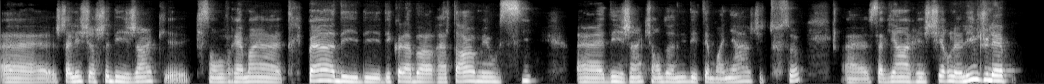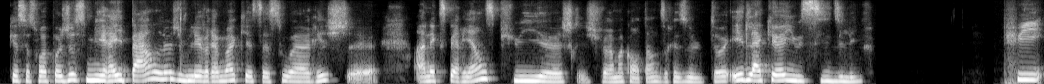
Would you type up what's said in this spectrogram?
euh, je suis allée chercher des gens qui, sont vraiment tripants, des, des, collaborateurs, mais aussi euh, des gens qui ont donné des témoignages et tout ça. Euh, ça vient enrichir le livre. Je voulais que ce soit pas juste Mireille parle, je voulais vraiment que ce soit riche en expérience. Puis, je, je, suis vraiment contente du résultat et de l'accueil aussi du livre. Puis,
